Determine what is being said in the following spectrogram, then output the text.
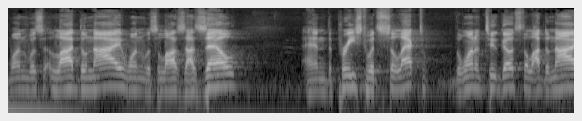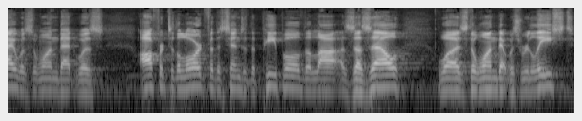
One was La Donai, one was La Zazel. And the priest would select the one of two goats. The La Donai was the one that was offered to the Lord for the sins of the people. The La Zazel was the one that was released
